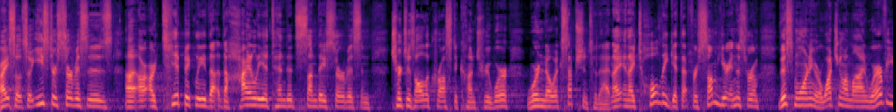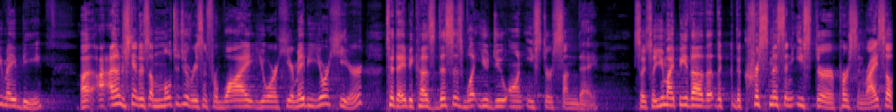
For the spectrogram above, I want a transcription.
Right? So, so Easter services uh, are, are, typically the, the highly attended Sunday service in churches all across the country. We're, we're no exception to that. And I, and I totally get that for some here in this room this morning or watching online, wherever you may be, uh, I understand there's a multitude of reasons for why you're here. Maybe you're here today because this is what you do on Easter Sunday. So, so you might be the, the, the, Christmas and Easter person, right? So,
